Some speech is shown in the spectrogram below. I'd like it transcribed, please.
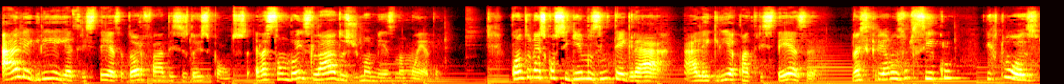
A alegria e a tristeza, adoro falar desses dois pontos, elas são dois lados de uma mesma moeda. Quando nós conseguimos integrar a alegria com a tristeza, nós criamos um ciclo virtuoso.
